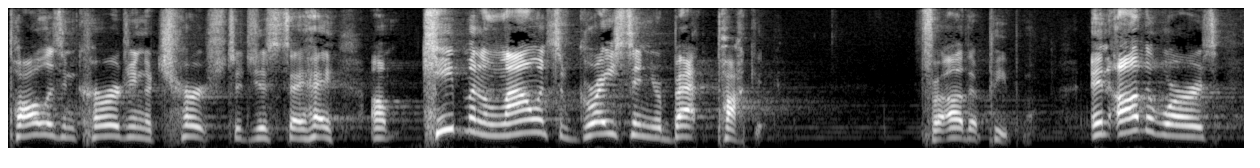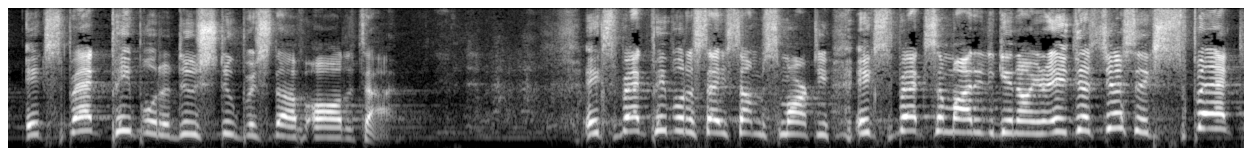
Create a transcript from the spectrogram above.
Paul is encouraging a church to just say, hey, um, keep an allowance of grace in your back pocket for other people. In other words, expect people to do stupid stuff all the time. Expect people to say something smart to you. Expect somebody to get on your. Just, just expect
